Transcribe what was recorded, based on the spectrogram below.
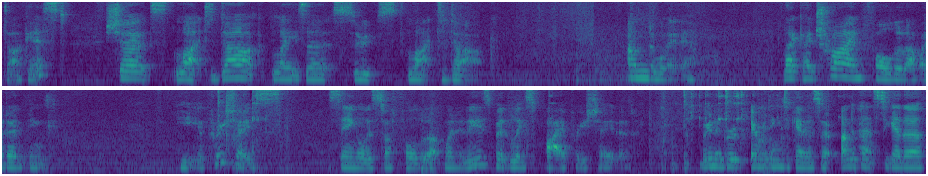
darkest. Shirts light to dark, blazer, suits light to dark. Underwear. Like I try and fold it up. I don't think he appreciates seeing all this stuff folded up when it is, but at least I appreciate it. We're going to group everything together, so underpants together,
